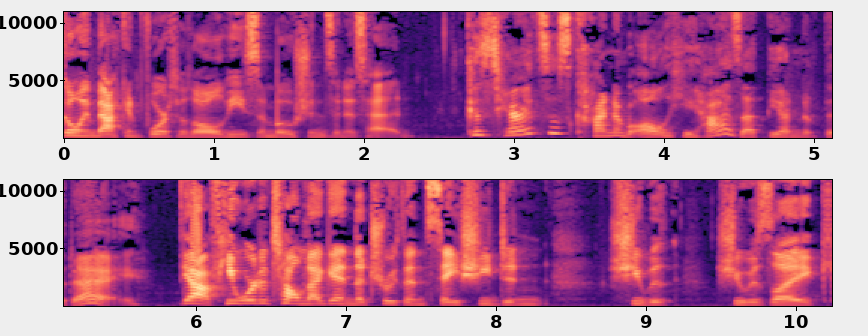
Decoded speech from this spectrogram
going back and forth with all these emotions in his head. Cuz Terrence is kind of all he has at the end of the day. Yeah, if he were to tell Megan the truth and say she didn't, she was she was like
